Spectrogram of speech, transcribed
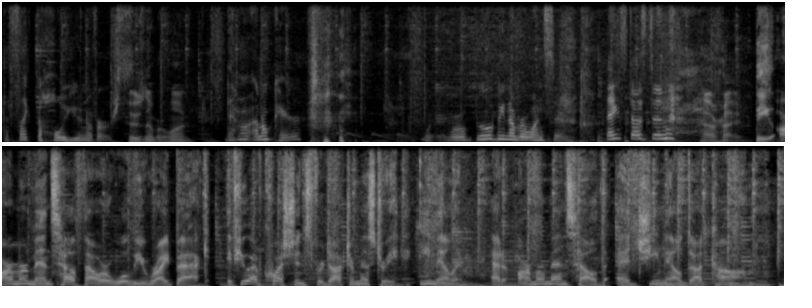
That's like the whole universe. Who's number one? I don't, I don't care. we'll, we'll be number one soon. Thanks, Dustin. All right. The Armor Men's Health Hour will be right back. If you have questions for Dr. Mistry, email him at armormenshealth at gmail.com.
